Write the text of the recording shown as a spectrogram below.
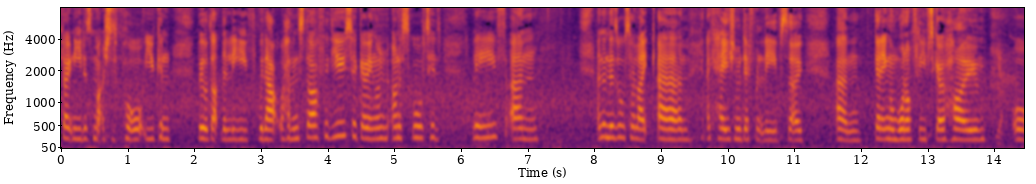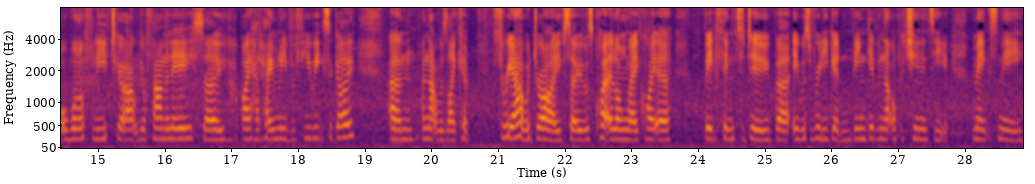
don't need as much support, you can build up the leave without having staff with you. So going on unescorted leave. Um, and then there's also like um, occasional different leaves. So um, getting a one-off leave to go home, Yeah. or a one-off leave to go out with your family. So I had home leave a few weeks ago, um, and that was like a three-hour drive. So it was quite a long way, quite a big thing to do, but it was really good. And being given that opportunity makes me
